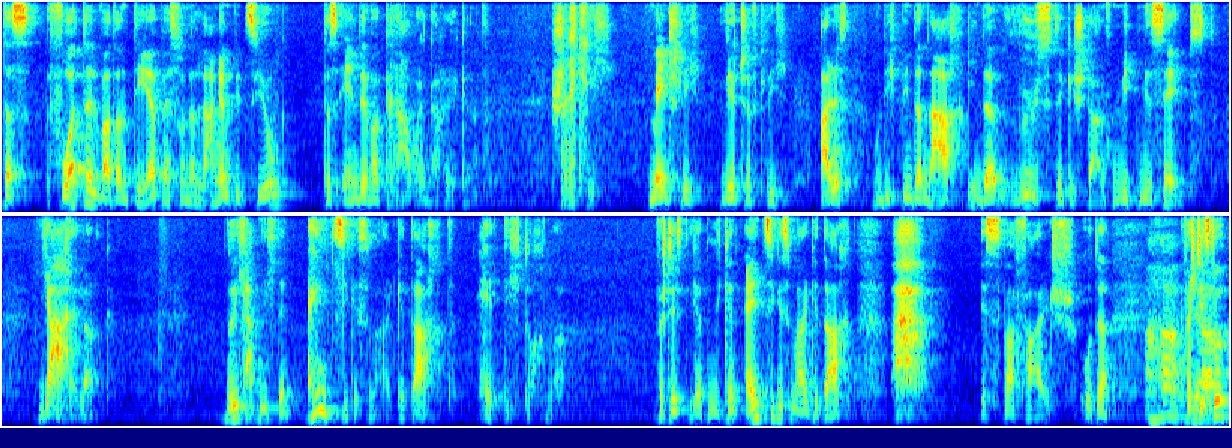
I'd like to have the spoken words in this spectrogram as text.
das Vorteil war dann der bei so einer langen Beziehung, das Ende war grauenerregend. Schrecklich. Menschlich, wirtschaftlich, alles. Und ich bin danach in der Wüste gestanden mit mir selbst. Jahrelang. Nur ich habe nicht ein einziges Mal gedacht, hätte ich doch nur. Verstehst? du? Ich habe nicht ein einziges Mal gedacht, ah, es war falsch. Oder, Aha, verstehst ja. du,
